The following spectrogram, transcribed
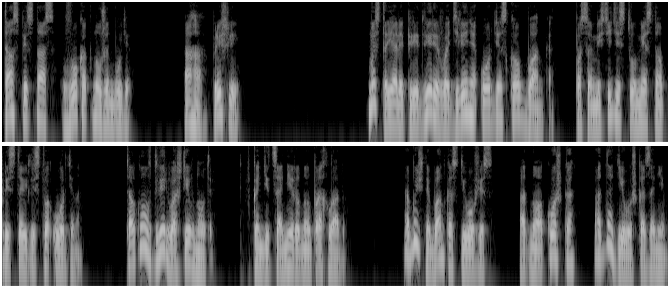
Там спецназ, во как нужен будет. Ага, пришли. Мы стояли перед дверью в отделение Орденского банка, по совместительству местного представительства Ордена. Толкнув дверь, вошли внутрь, в кондиционированную прохладу. Обычный банковский офис, одно окошко, одна девушка за ним.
